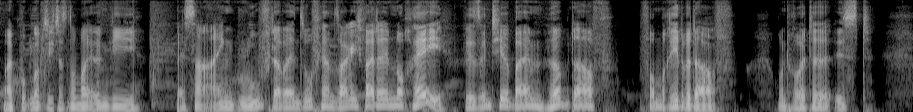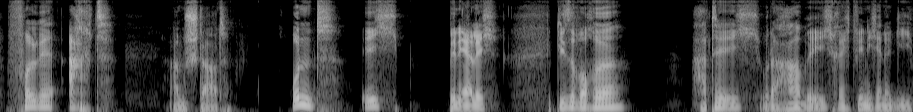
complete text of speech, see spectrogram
Mal gucken, ob sich das nochmal irgendwie besser eingroovt. Aber insofern sage ich weiterhin noch, hey, wir sind hier beim Hörbedarf vom Redebedarf. Und heute ist Folge 8 am Start. Und ich bin ehrlich, diese Woche hatte ich oder habe ich recht wenig Energie.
